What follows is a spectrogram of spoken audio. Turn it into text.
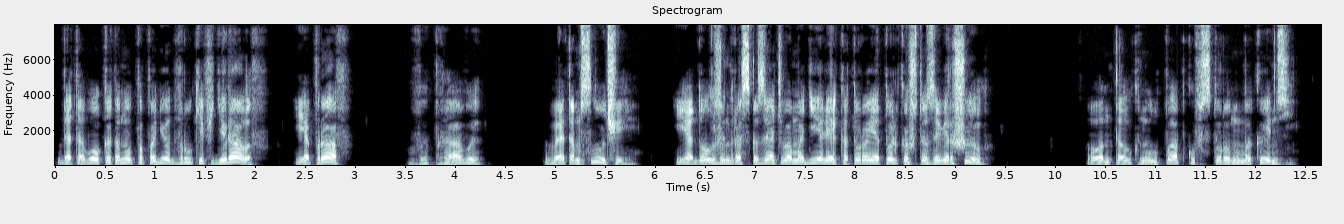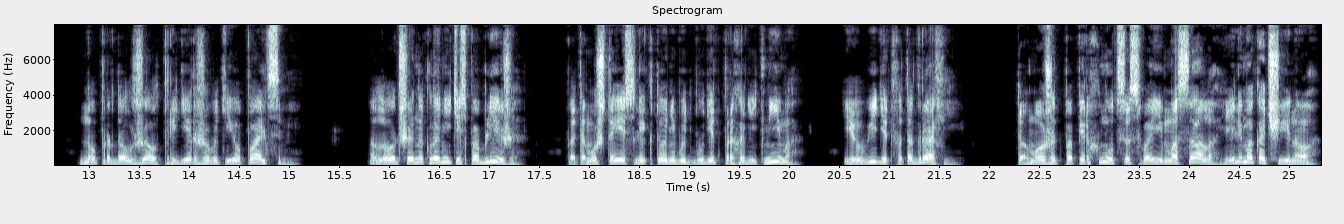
до того, как оно попадет в руки федералов. Я прав. Вы правы. В этом случае я должен рассказать вам о деле, которое я только что завершил. Он толкнул папку в сторону Маккензи, но продолжал придерживать ее пальцами. Лучше наклонитесь поближе, потому что если кто-нибудь будет проходить мимо, и увидит фотографии, то может поперхнуться своим масала или макачино.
